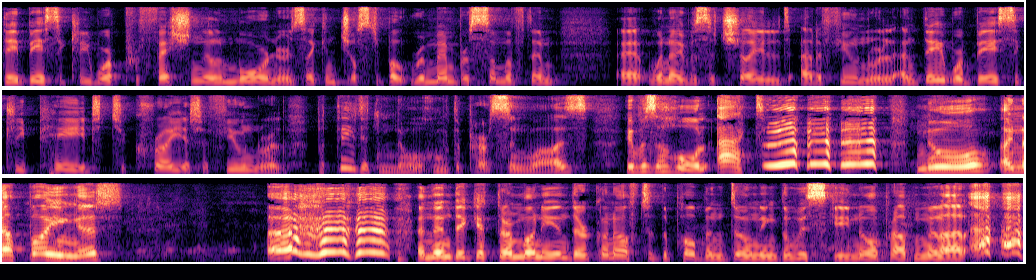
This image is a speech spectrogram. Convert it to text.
they basically were professional mourners. I can just about remember some of them uh, when I was a child at a funeral, and they were basically paid to cry at a funeral, but they didn't know who the person was. It was a whole act. no, I'm not buying it. and then they get their money and they're going off to the pub and downing the whiskey, no problem at all.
